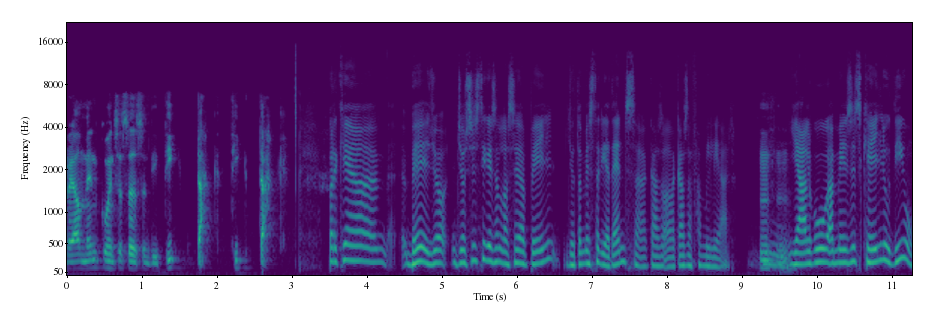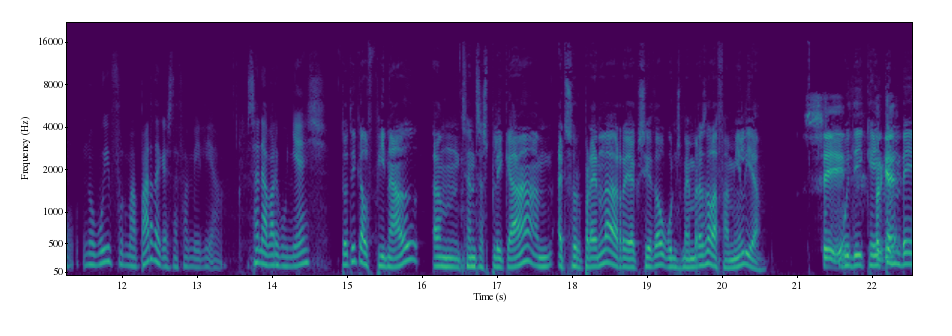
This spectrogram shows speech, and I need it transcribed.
realment comences a sentir tic-tac, tic-tac. Perquè, bé, jo, jo si estigués en la seva pell, jo també estaria tensa a, casa, a la casa familiar. Mhm. Hi ha algú, a més, és que ell ho diu, no vull formar part d'aquesta família. Se n'avergonyeix. Tot i que al final, um, sense explicar, um, et sorprèn la reacció d'alguns membres de la família. Sí, Vull dir que ell perquè també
